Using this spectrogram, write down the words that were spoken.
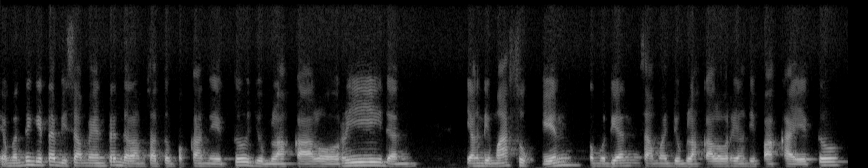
Yang penting kita bisa maintain dalam satu pekan itu jumlah kalori dan yang dimasukin, kemudian sama jumlah kalori yang dipakai itu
